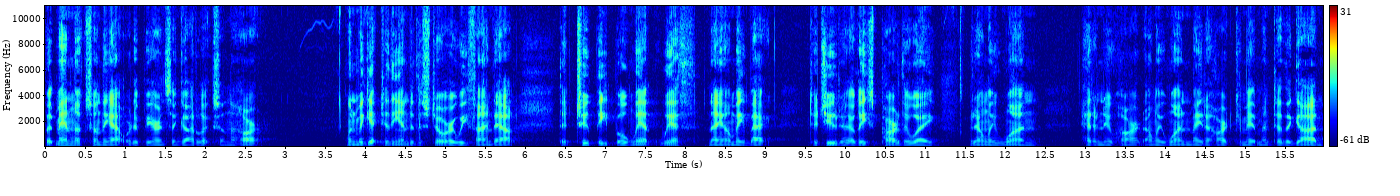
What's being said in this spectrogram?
But man looks on the outward appearance, and God looks on the heart. When we get to the end of the story, we find out that two people went with Naomi back to Judah, at least part of the way, but only one had a new heart. Only one made a heart commitment to the God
